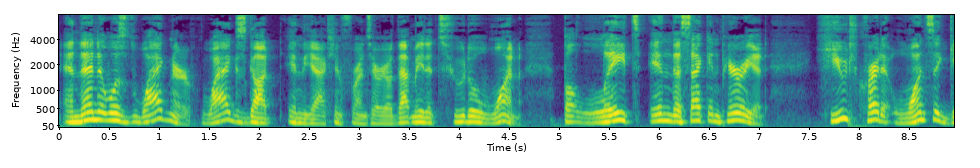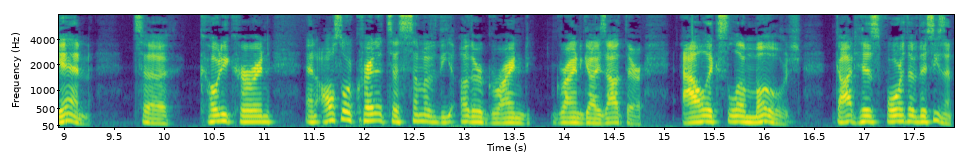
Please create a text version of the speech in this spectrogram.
And then it was Wagner. Wags got in the action for Ontario. That made it 2 to 1. But late in the second period, huge credit once again to Cody Curran and also credit to some of the other grind grind guys out there. Alex Limoges got his fourth of the season.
